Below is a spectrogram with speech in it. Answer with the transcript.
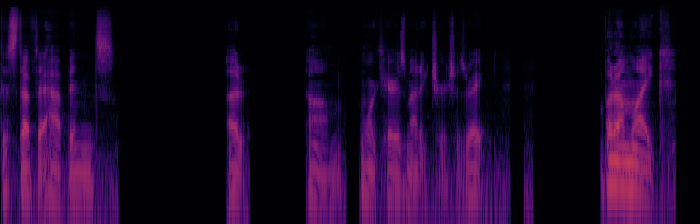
the stuff that happens at um more charismatic churches right? But i'm like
